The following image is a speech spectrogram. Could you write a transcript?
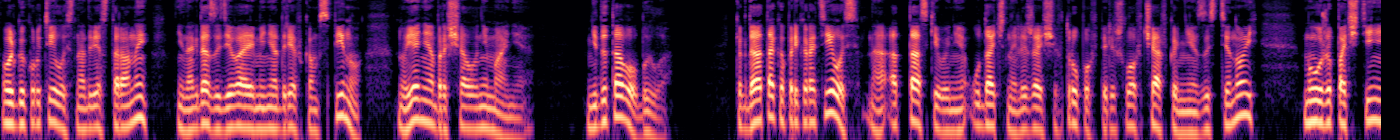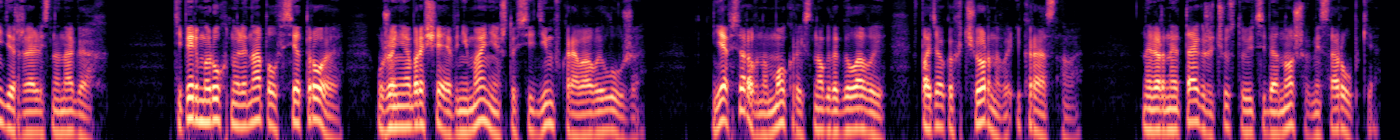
Ольга крутилась на две стороны, иногда задевая меня древком в спину, но я не обращал внимания. Не до того было. Когда атака прекратилась, а оттаскивание удачно лежащих трупов перешло в чавканье за стеной, мы уже почти не держались на ногах. Теперь мы рухнули на пол все трое — уже не обращая внимания, что сидим в кровавой луже. Я все равно мокрый с ног до головы, в потеках черного и красного. Наверное, так же чувствует себя нож в мясорубке.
